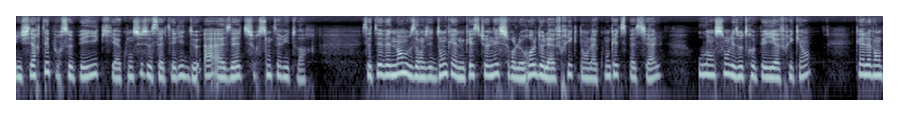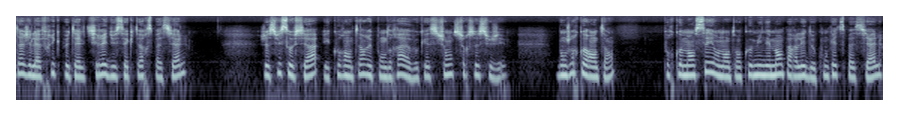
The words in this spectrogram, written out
une fierté pour ce pays qui a conçu ce satellite de A à Z sur son territoire. Cet événement nous invite donc à nous questionner sur le rôle de l'Afrique dans la conquête spatiale, où en sont les autres pays africains, quel avantage l'Afrique peut-elle tirer du secteur spatial? Je suis Sophia et Corentin répondra à vos questions sur ce sujet. Bonjour Corentin. Pour commencer, on entend communément parler de conquête spatiale.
